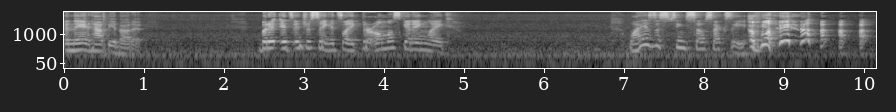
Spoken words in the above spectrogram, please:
and they ain't happy about it. But it, it's interesting. It's like they're almost getting like why does this seem so sexy? I'm like,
